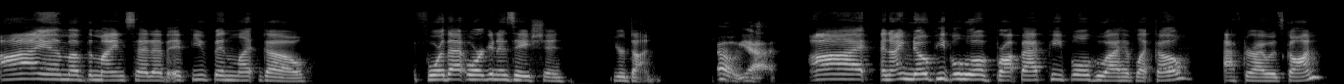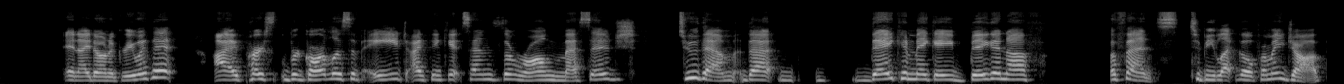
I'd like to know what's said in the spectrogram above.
I am of the mindset of if you've been let go for that organization, you're done. Oh yeah. I and I know people who have brought back people who I have let go after I was gone and I don't agree with it. I pers regardless of age, I think it sends the wrong message to them that they can make a big enough offense to be let go from a job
